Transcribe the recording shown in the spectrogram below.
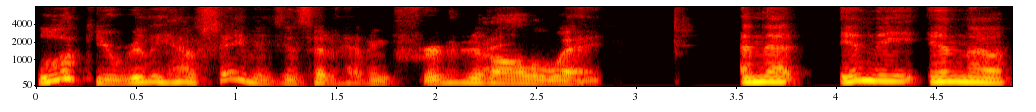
look, you really have savings instead of having frittered it all away. And that in the in the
